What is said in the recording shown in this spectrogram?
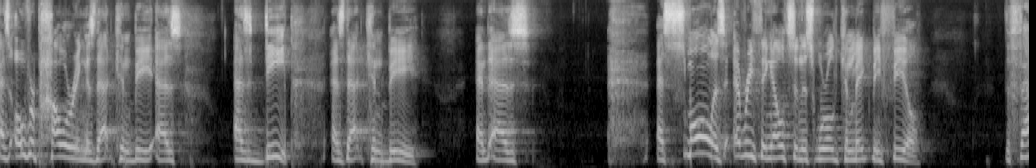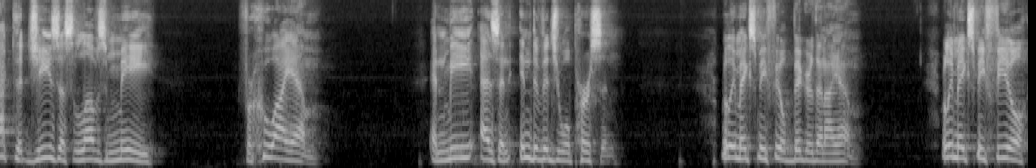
as overpowering as that can be, as, as deep as that can be, and as, as small as everything else in this world can make me feel, the fact that Jesus loves me for who I am and me as an individual person really makes me feel bigger than I am. Really makes me feel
